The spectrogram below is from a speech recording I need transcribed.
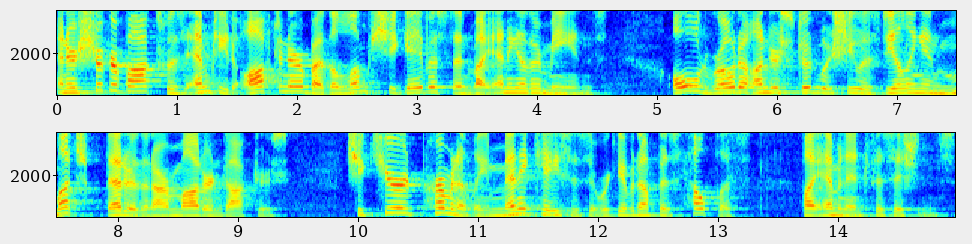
and her sugar box was emptied oftener by the lumps she gave us than by any other means. Old Rhoda understood what she was dealing in much better than our modern doctors. She cured permanently many cases that were given up as helpless by eminent physicians.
